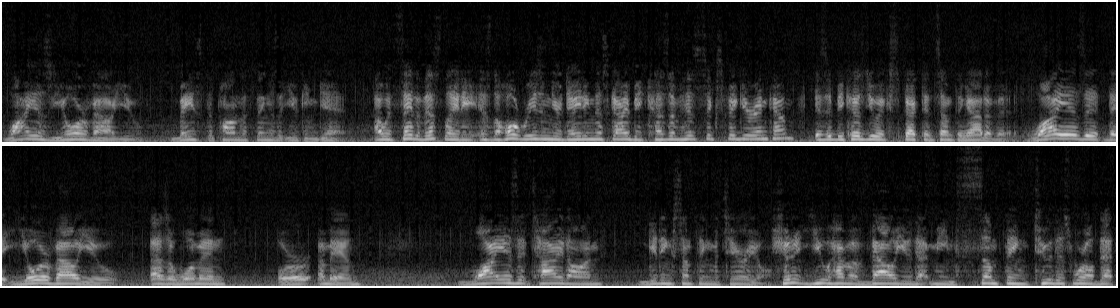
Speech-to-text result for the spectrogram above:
why is your value based upon the things that you can get? I would say to this lady, is the whole reason you're dating this guy because of his six figure income? Is it because you expected something out of it? Why is it that your value as a woman or a man, why is it tied on getting something material? Shouldn't you have a value that means something to this world that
